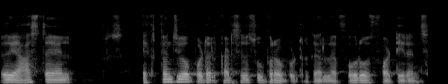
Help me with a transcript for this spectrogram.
இவர் யாஸ்தயல் எக்ஸ்பென்சிவாக போட்டார். கடைசியில் சூப்பராக போட்டிருக்காருல. Four overs forty runs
